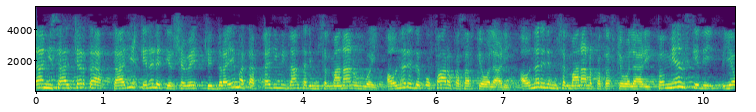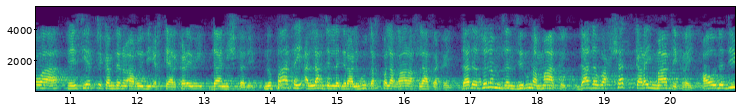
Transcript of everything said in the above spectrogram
دا مثال چرته تاریخ کې نه دی تیر شوی چې دریمه طبقه دې وي ځان ته د مسلمانان هم وایي او نه دې د کفارو په صف کې ولاړي او نه دې د مسلمانانو په صف کې ولاړي په مینځ کې دې یوه حیثیت چې کوم دی نو هغوی دې اختیار کړی وي دا نشته دی نو پاسئ الله جل جلاله ته خپله غاړه خلاصه کړئ دا د ظلم زنځیرونه مات کړئ دا د وحشت کړۍ ماتې کړئ او د دې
